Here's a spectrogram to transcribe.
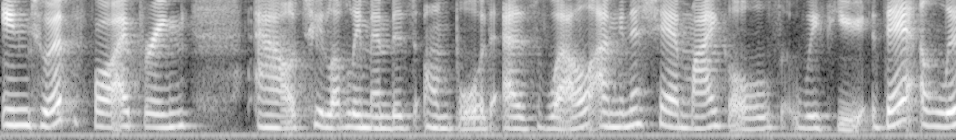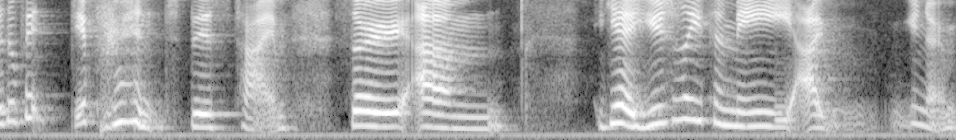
into it before I bring our two lovely members on board as well. I'm going to share my goals with you. They're a little bit different this time. So, um, yeah, usually for me, I, you know,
